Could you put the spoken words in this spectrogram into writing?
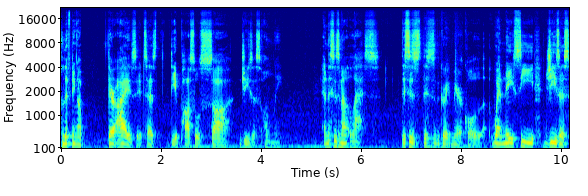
Lifting up their eyes, it says the apostles saw Jesus only. And this is not less. This is this is the great miracle. When they see Jesus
